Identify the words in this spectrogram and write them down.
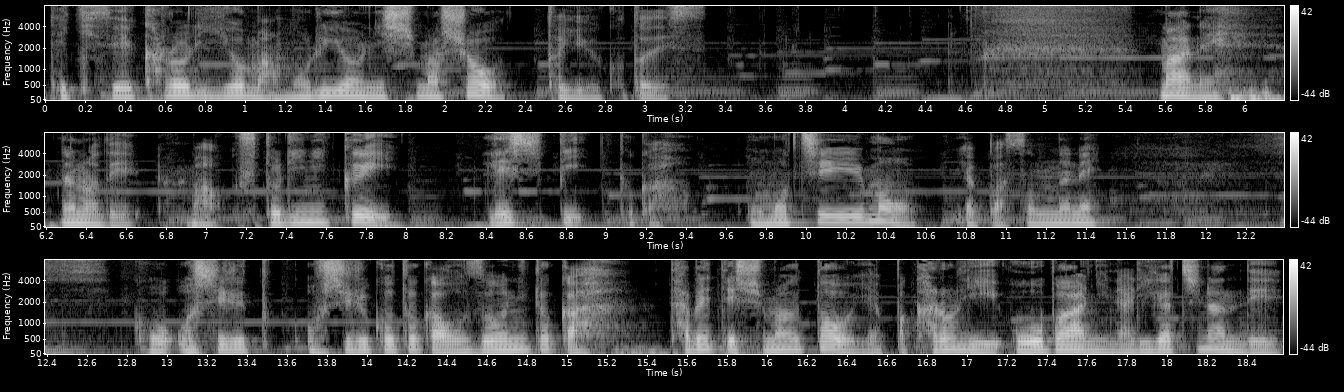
適正カロリーを守るようにしましょうということです。まあねなので、まあ、太りにくいレシピとかお餅もやっぱそんなねこうお汁お汁粉とかお雑煮とか食べてしまうとやっぱカロリーオーバーになりがちなんで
